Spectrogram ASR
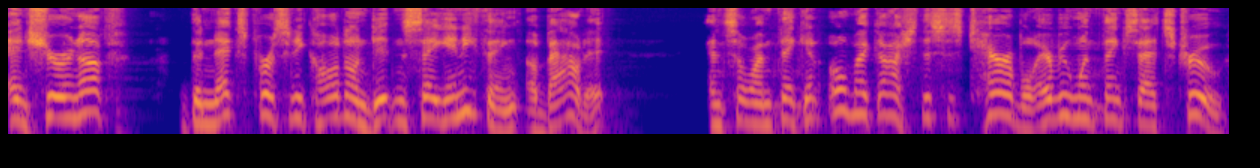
And sure enough, the next person he called on didn't say anything about it. And so I'm thinking, oh my gosh, this is terrible. Everyone thinks that's true.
